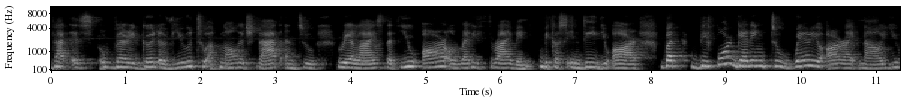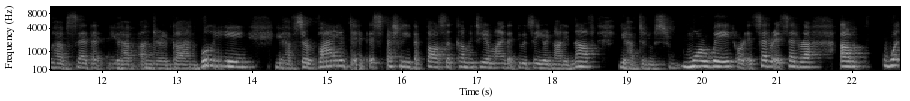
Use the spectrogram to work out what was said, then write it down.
that is very good of you to acknowledge that and to realize that you are already thriving because indeed you are. But before getting to where you are right now you have said that you have undergone bullying you have survived it especially the thoughts that come into your mind that you would say you're not enough you have to lose more weight or etc etc um, was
